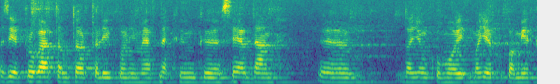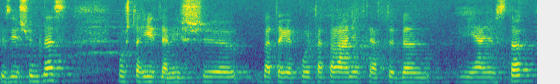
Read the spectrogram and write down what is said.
azért próbáltam tartalékolni, mert nekünk szerdán nagyon komoly Magyar Kupa mérkőzésünk lesz. Most a héten is betegek voltak a lányok, tehát többen hiányoztak.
